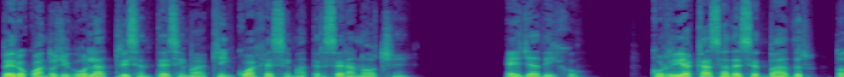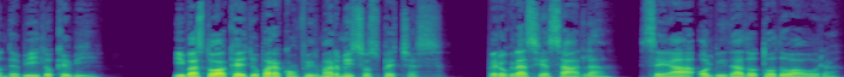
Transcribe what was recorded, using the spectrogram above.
Pero cuando llegó la tricentésima quincuagésima tercera noche, ella dijo, Corrí a casa de Seth Badr, donde vi lo que vi, y bastó aquello para confirmar mis sospechas, pero gracias a Alá se ha olvidado todo ahora.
